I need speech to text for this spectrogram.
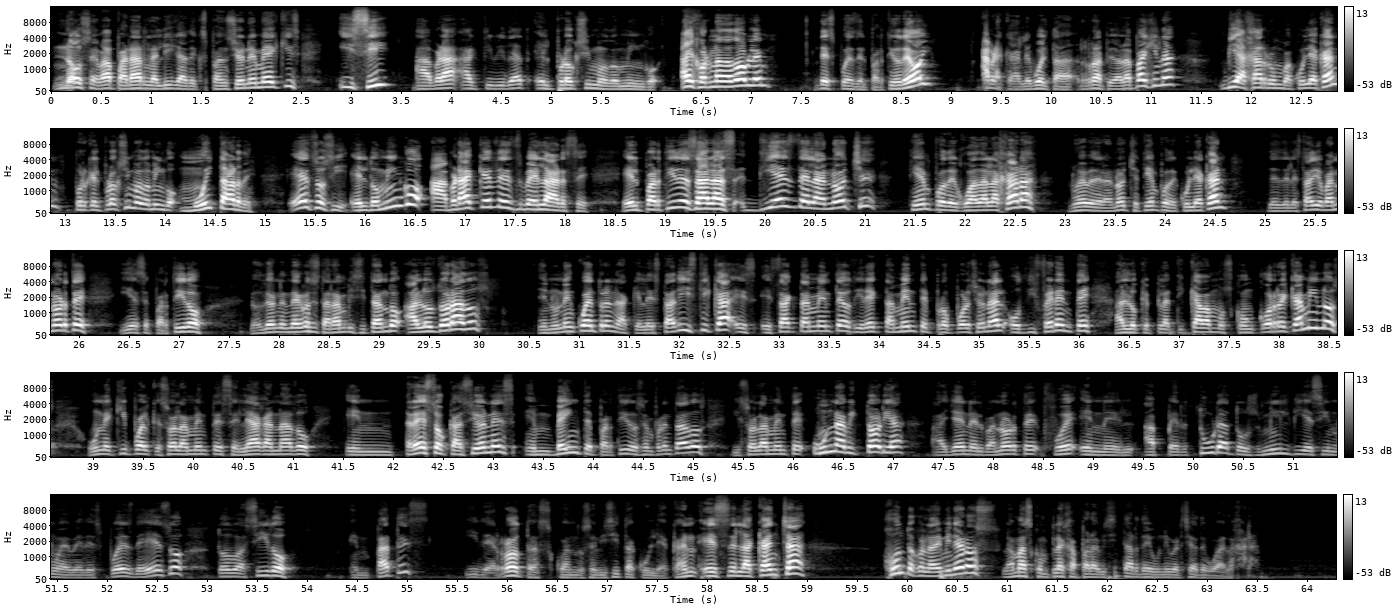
no se va a parar la Liga de Expansión MX y sí habrá actividad el próximo domingo. Hay jornada doble después del partido de hoy. Habrá que darle vuelta rápido a la página viajar rumbo a Culiacán, porque el próximo domingo, muy tarde, eso sí, el domingo habrá que desvelarse. El partido es a las 10 de la noche, tiempo de Guadalajara, 9 de la noche, tiempo de Culiacán, desde el Estadio Banorte. Y ese partido, los Leones Negros estarán visitando a los Dorados en un encuentro en la que la estadística es exactamente o directamente proporcional o diferente a lo que platicábamos con Correcaminos, un equipo al que solamente se le ha ganado en tres ocasiones en 20 partidos enfrentados y solamente una victoria allá en el Banorte fue en el Apertura 2019. Después de eso, todo ha sido empates y derrotas cuando se visita Culiacán. Es la cancha junto con la de Mineros, la más compleja para visitar de Universidad de Guadalajara.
